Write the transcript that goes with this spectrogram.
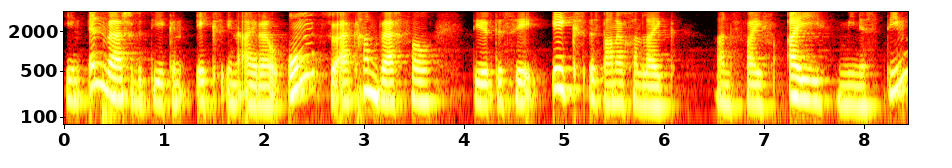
en inverse beteken x en y ruil om, so ek gaan wegval deur te sê x is dan nou gelyk aan 5y minus 10.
